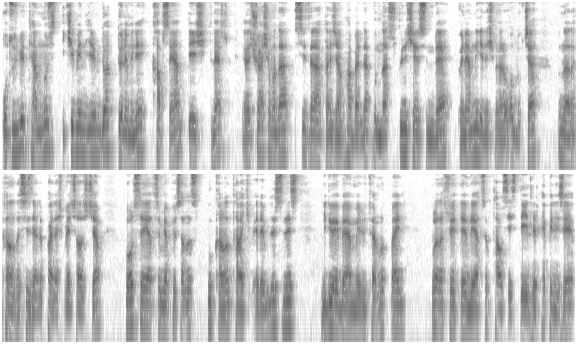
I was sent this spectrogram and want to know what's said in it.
31 Temmuz 2024 dönemini kapsayan değişiklikler. Evet şu aşamada sizlere aktaracağım haberler bunlar. Gün içerisinde önemli gelişmeler oldukça bunları da kanalda sizlerle paylaşmaya çalışacağım. Borsaya yatırım yapıyorsanız bu kanalı takip edebilirsiniz. Videoyu beğenmeyi lütfen unutmayın. Burada de yatırım tavsiyesi değildir. Hepinize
